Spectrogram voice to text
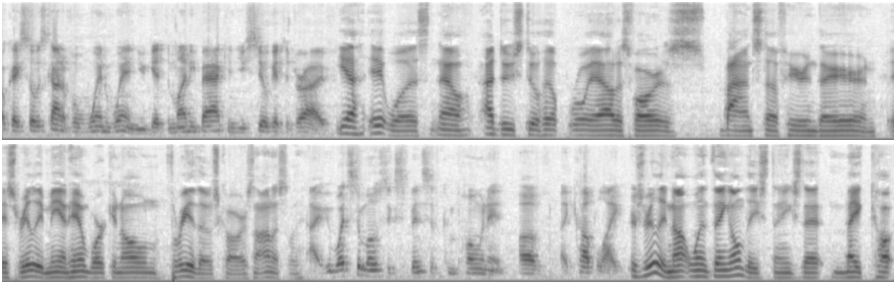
Okay, so it's kind of a win-win. You get the money back, and you still get to drive. Yeah, it was. Now I do still help Roy out as far as buying stuff here and there, and it's really me and him working on three of those cars. Honestly, I, what's the most expensive component of a cup light? there's really not one thing on these things that may co-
